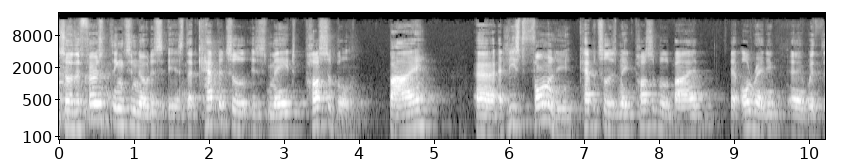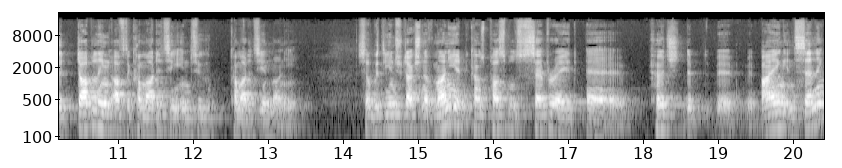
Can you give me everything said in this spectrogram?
so the first thing to notice is that capital is made possible by, uh, at least formally, capital is made possible by uh, already uh, with the doubling of the commodity into commodity and money. So with the introduction of money, it becomes possible to separate uh, purchase, the, uh, buying and selling.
